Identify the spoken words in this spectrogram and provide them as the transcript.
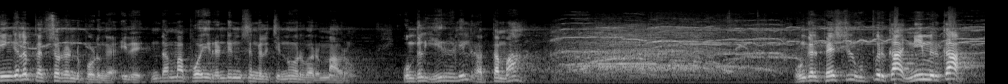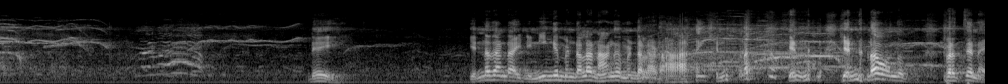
நீங்களும் பெப்சோடண்ட் போடுங்க. இது இந்த அம்மா போய் ரெண்டு நிமிஷம் கழிச்சு இன்னொரு வருமா வரும். உங்கள் ஈரலில் ரத்தமா? உங்கள் பேஸ்டில் உப்பு இருக்கா? நீம் இருக்கா? டேய் என்னதான்டா நீ நீங்கள் மெண்டலா நாங்கள் மெண்டலாடா? என்னடா என்ன என்னடா உங்க பிரச்சனை?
